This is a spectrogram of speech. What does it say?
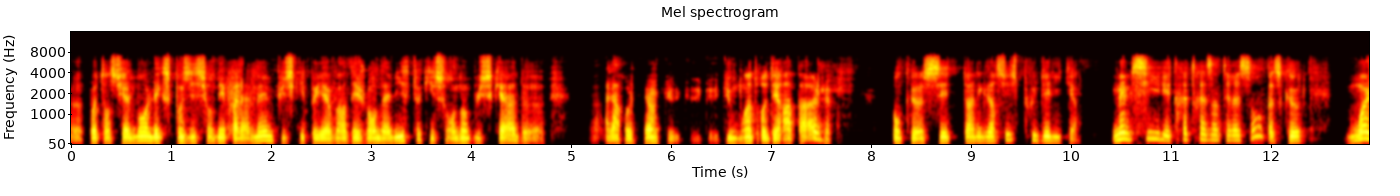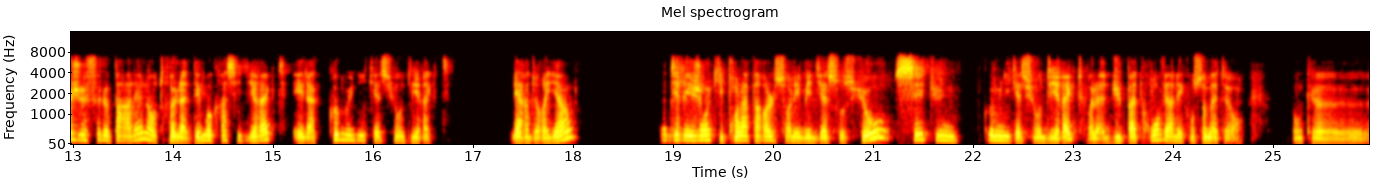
Euh, potentiellement, l'exposition n'est pas la même puisqu'il peut y avoir des journalistes qui sont en embuscade euh, à la recherche du, moindre dérapage. Donc, euh, c'est un exercice plus délicat. Même s'il est très très intéressant parce que Moi, je fais le parallèle entre la démocratie directe et la communication directe. L'air de rien, un dirigeant qui prend la parole sur les médias sociaux, c'est une communication directe, voilà, du patron vers les consommateurs. Donc, euh,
